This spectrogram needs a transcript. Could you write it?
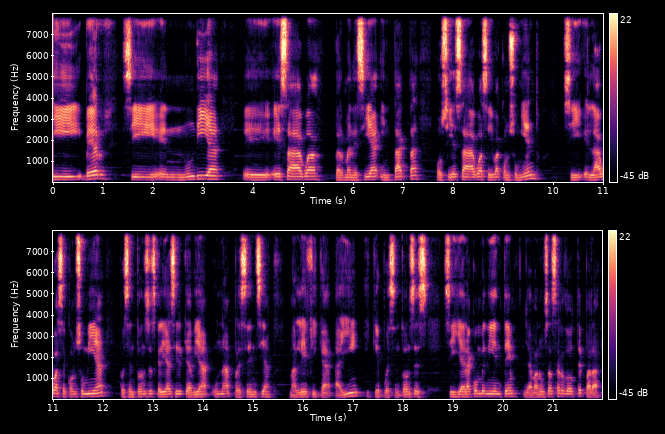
y ver si en un día esa agua permanecía intacta o si esa agua se iba consumiendo. Si el agua se consumía, pues entonces quería decir que había una presencia maléfica ahí y que pues entonces sí ya era conveniente llamar a un sacerdote para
